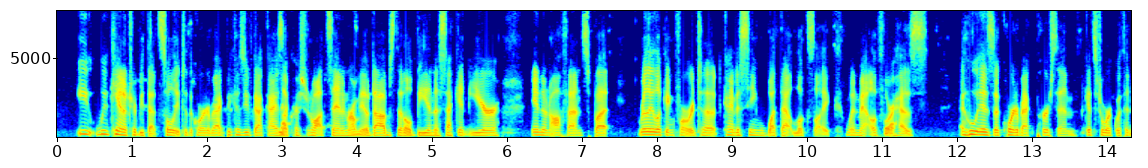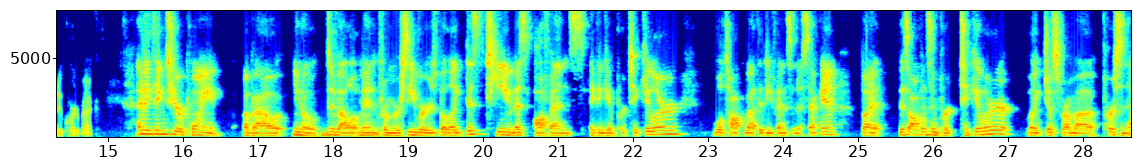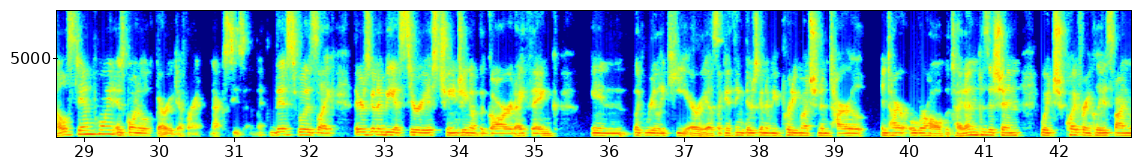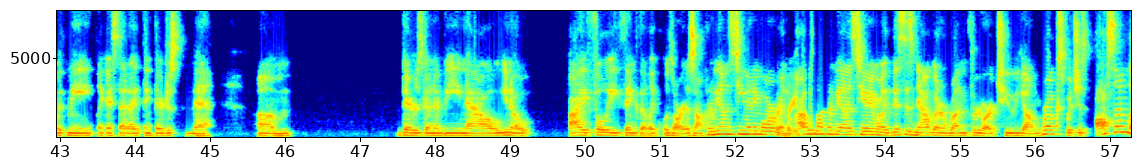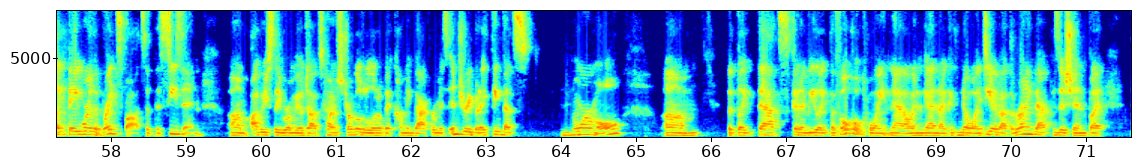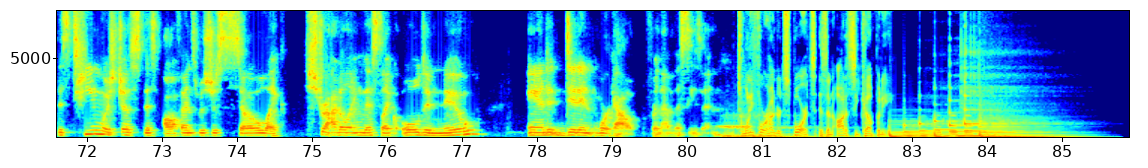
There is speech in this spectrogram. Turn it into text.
we can't attribute that solely to the quarterback because you've got guys like Christian Watson and Romeo Doubs that'll be in a second year in an offense, but really looking forward to kind of seeing what that looks like when Matt LaFleur has, who is a quarterback person, gets to work with a new quarterback. And I think to your point about, you know, development from receivers, but like this team, this offense, I think in particular, we'll talk about the defense in a second, but this offense in particular, like just from a personnel standpoint, is going to look very different next season. Like this was like there's going to be a serious changing of the guard, I think, in like really key areas. Like I think there's going to be pretty much an entire entire overhaul of the tight end position, which quite frankly is fine with me. Like I said, I think they're just meh. Um, there's going to be now, you know, I fully think that like Lazard is not going to be on this team anymore. Randall right. Cobb is not going to be on this team anymore. Like this is now going to run through our two young rooks, which is awesome. Like they were the bright spots of the season. Um, obviously, Romeo Doubs kind of struggled a little bit coming back from his injury, but I think that's normal. Um, but like that's going to be like the focal point now. And again, I have no idea about the running back position, but this team was just this offense was just so like straddling this like old and new, and it didn't work out for them this season. 2400 Sports is an Odyssey company.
